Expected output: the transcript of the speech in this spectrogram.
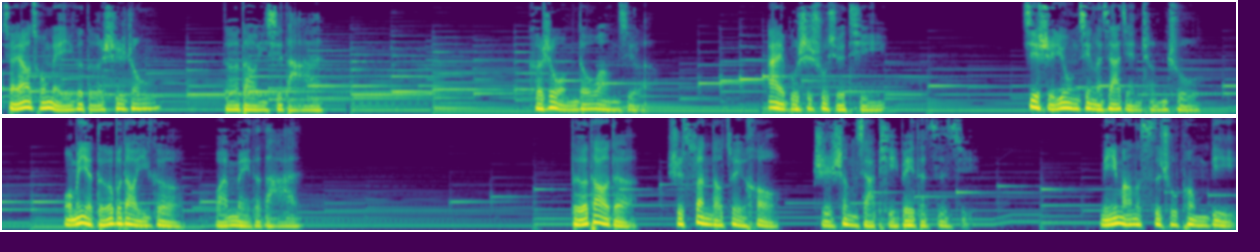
想要从每一个得失中得到一些答案。可是我们都忘记了，爱不是数学题。即使用尽了加减乘除，我们也得不到一个完美的答案。得到的是算到最后只剩下疲惫的自己，迷茫的四处碰壁，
